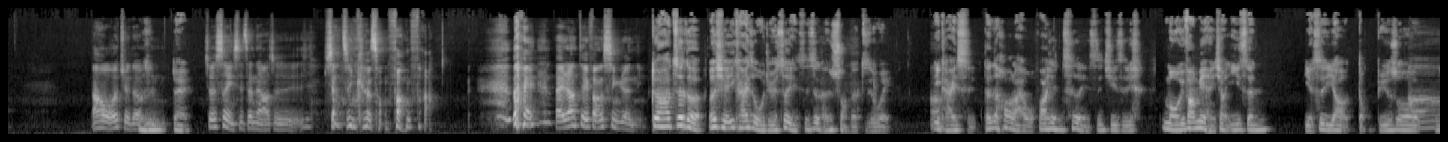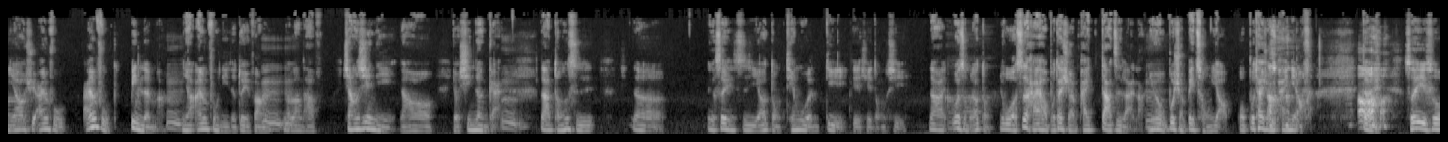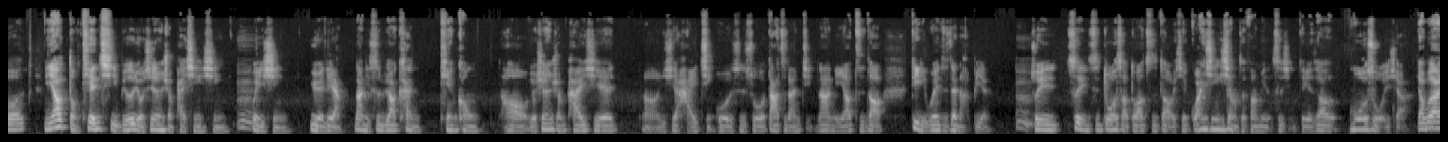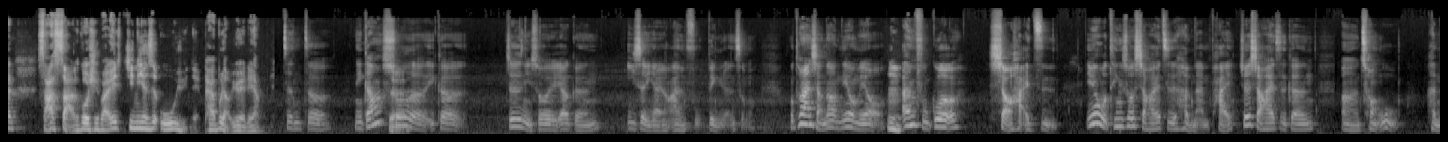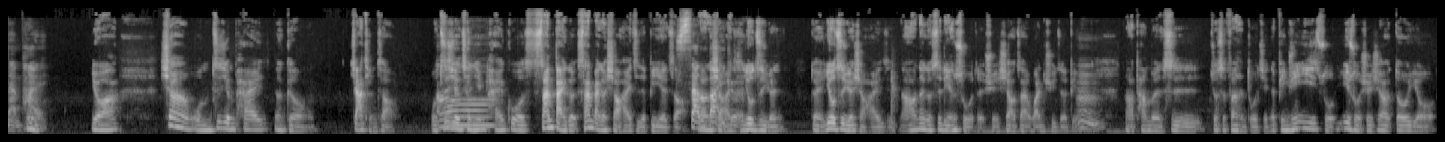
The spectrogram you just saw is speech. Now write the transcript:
然后我就觉得，嗯，嗯，对，就是摄影师真的要就是想尽各种方法 来来让对方信任你。对啊，这个而且一开始我觉得摄影师是很爽的职位，哦一开始，但是后来我发现摄影师其实某一方面很像医生，也是要懂，比如说哦你要去安抚安抚病人嘛，嗯。你要安抚你的对方，嗯。要让他相信你，然后有信任感。嗯那同时，呃，那个摄影师也要懂天文地理这些东西。那为什么要懂？我是还好，不太喜欢拍大自然啦，因为我不喜欢被虫咬，我不太喜欢拍鸟。哦，所以说你要懂天气，比如说有些人喜欢拍星星、嗯彗星、月亮，那你是不是要看天空？然后有些人喜欢拍一些呃一些海景，或者是说大自然景，那你要知道地理位置在哪边。嗯所以摄影师多少都要知道一些观星象这方面的事情，也是要摸索一下，要不然傻傻的过去拍，哎，今天是乌云哎，拍不了月亮。真的，你刚刚说了一个，就是你说要跟医生一样要安抚病人什么。我突然想到，你有没有嗯安抚过小孩子？因为我听说小孩子很难拍，就是小孩子跟嗯宠物很难拍。有啊，像我们之前拍那种家庭照，我之前曾经哦。拍过三百个三百个小孩子的毕业照，300个。小孩子幼稚园，对幼稚园小孩子，然后那个是连锁的学校在湾区这边，嗯。那他们是就是分很多间，那平均一所一所学校都有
